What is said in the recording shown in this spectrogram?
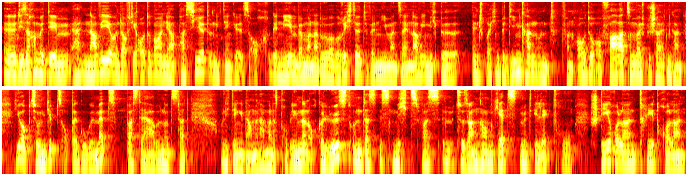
Äh, die Sache mit dem Navi und auf die Autobahn ja passiert und ich denke, ist auch genehm, wenn man darüber berichtet, wenn jemand sein Navi nicht be entsprechend bedienen kann und von Auto auf Fahrrad zum Beispiel schalten kann. Die Option gibt es auch bei Google Maps, was der Herr benutzt hat. Und ich denke, damit haben wir das Problem dann auch gelöst. Und das ist nichts, was im Zusammenhang jetzt mit Elektro-Stehrollern, Tretrollern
